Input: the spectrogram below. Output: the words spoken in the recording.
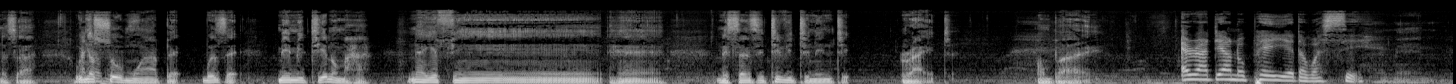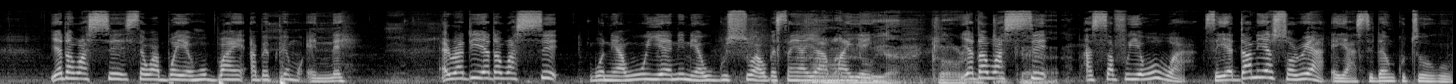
no saa. Wonya so mu a pɛ sɛ memetie no ma ha na ɛyɛ fii eh, ne sensitivity no nti. Right. Ɔmpae awurade anɔpɛ yi yɛda wase. Yɛda wase sɛ wabɔ yɛn ho ban abɛpem ɛnnɛ awurade yɛda wase wɔ nea woyɛ ne nea wogu so a wobɛsan ayɛ ama yɛn yɛda wase. Asafo yɛwowo a sɛ yɛda no yɛsɔre a ɛyɛ aseda nkutoo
